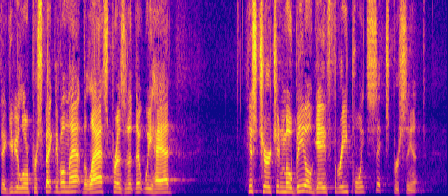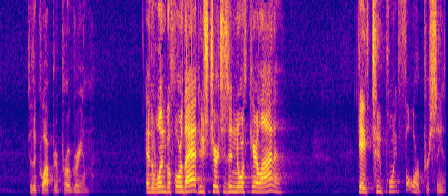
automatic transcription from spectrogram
Can I give you a little perspective on that? The last president that we had, his church in Mobile gave 3.6% to the cooperative program. And the one before that, whose church is in North Carolina, gave 2.4%.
